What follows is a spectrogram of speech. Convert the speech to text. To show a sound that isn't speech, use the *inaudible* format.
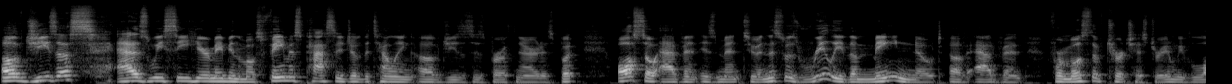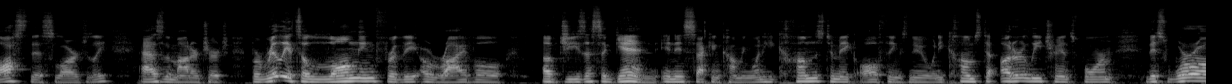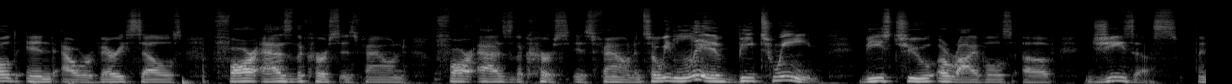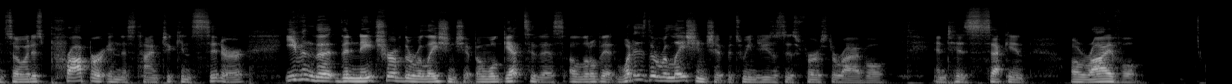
of Jesus, as we see here, maybe in the most famous passage of the telling of Jesus' birth narratives. But also, Advent is meant to, and this was really the main note of Advent for most of church history, and we've lost this largely as the modern church, but really it's a longing for the arrival of Jesus again in his second coming, when he comes to make all things new, when he comes to utterly transform this world and our very selves, far as the curse is found, far as the curse is found. And so we live between these two arrivals of Jesus. And so it is proper in this time to consider even the, the nature of the relationship. And we'll get to this a little bit. What is the relationship between Jesus' first arrival and his second arrival.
